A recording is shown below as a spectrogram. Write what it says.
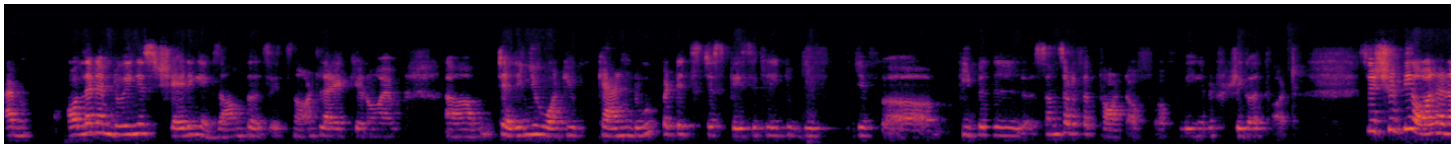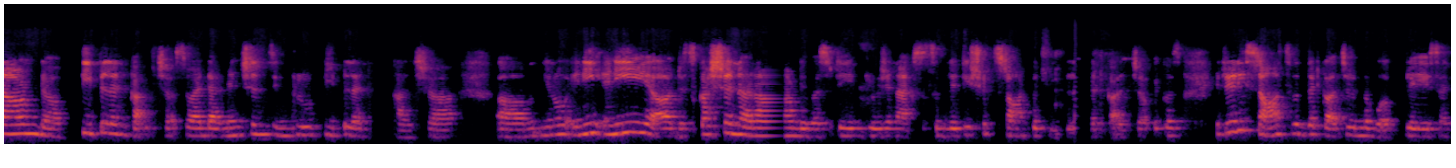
I'm, all that I'm doing is sharing examples. It's not like you know I'm um, telling you what you can do, but it's just basically to give give uh, people some sort of a thought of, of being able to trigger thought. So it should be all around uh, people and culture. So our dimensions include people and culture. Um, you know, any any uh, discussion around diversity, inclusion, accessibility should start with people and culture because it really starts with that culture in the workplace and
